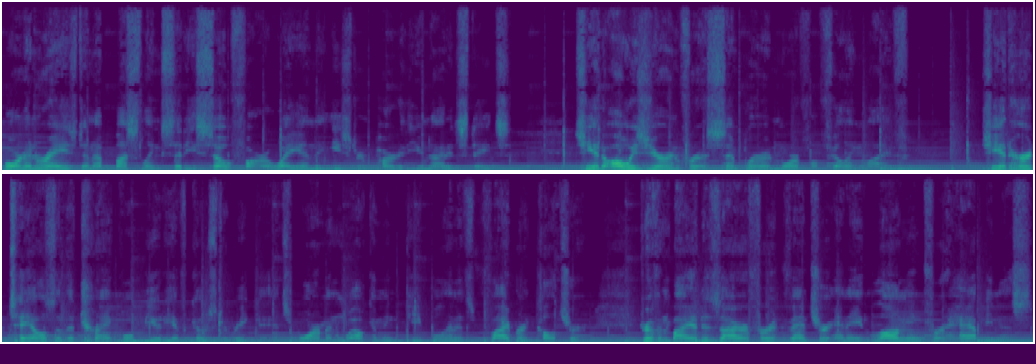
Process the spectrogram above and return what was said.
born and raised in a bustling city so far away in the eastern part of the United States. She had always yearned for a simpler and more fulfilling life. She had heard tales of the tranquil beauty of Costa Rica, its warm and welcoming people, and its vibrant culture driven by a desire for adventure and a longing for happiness.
